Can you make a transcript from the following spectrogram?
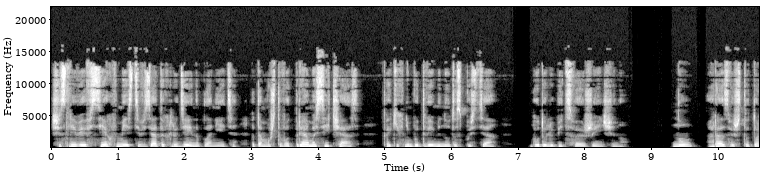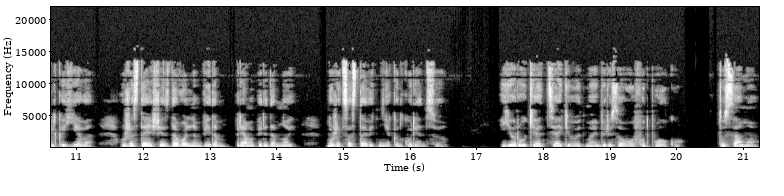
счастливее всех вместе взятых людей на планете, потому что вот прямо сейчас, каких-нибудь две минуты спустя, буду любить свою женщину. Ну, разве что только Ева, уже стоящая с довольным видом прямо передо мной, может составить мне конкуренцию. Ее руки оттягивают мою бирюзовую футболку, ту самую,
